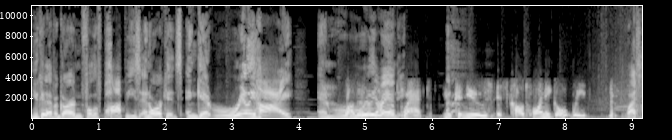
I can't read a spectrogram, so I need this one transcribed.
you could have a garden full of poppies and orchids and get really high and Well, there's really another randy. plant you can use. It's called horny goatweed. What?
